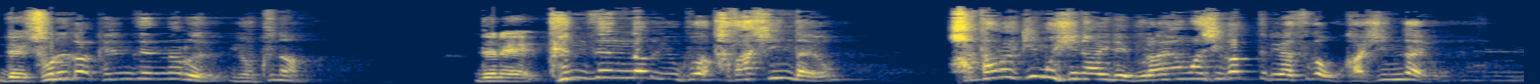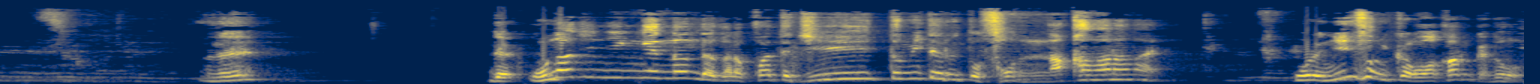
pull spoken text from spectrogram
で、それが健全なる欲なの。でね、健全なる欲は正しいんだよ。働きもしないで羨ましがってる奴がおかしいんだよ。ね。で、同じ人間なんだからこうやってじーっと見てるとそんな変わらない。俺人相見からわかるけど、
